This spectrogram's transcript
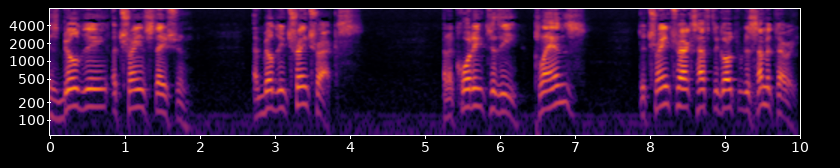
is building a train station and building train tracks. And according to the plans, the train tracks have to go through the cemetery.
